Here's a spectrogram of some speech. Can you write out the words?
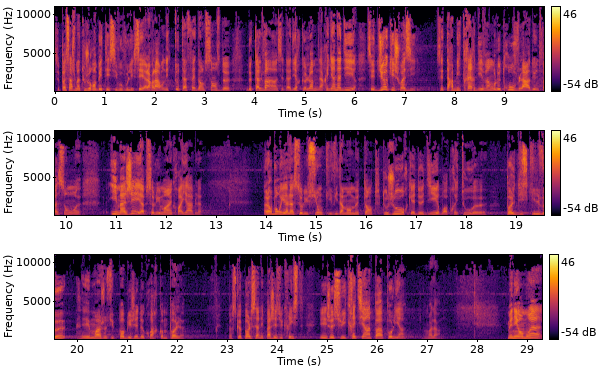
Ce passage m'a toujours embêté, si vous voulez. alors là, on est tout à fait dans le sens de, Calvin, hein, c'est-à-dire que l'homme n'a rien à dire. C'est Dieu qui choisit. Cet arbitraire divin, on le trouve là d'une façon euh, imagée, absolument incroyable. Alors bon, il y a la solution qui évidemment me tente toujours, qui est de dire, bon après tout, euh, Paul dit ce qu'il veut, et moi je ne suis pas obligé de croire comme Paul. Parce que Paul, ça n'est pas Jésus-Christ, et je suis chrétien, pas paulien. Voilà. Mais néanmoins,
